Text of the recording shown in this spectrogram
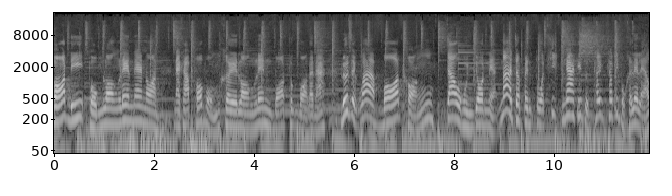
บอสนี้ผมลองเล่นแน่นอนนะครับเพราะผมเคยลองเล่นบอสทุกบอสแล้วนะ รู้สึกว่าบอสของเจ้าหุ่นยนต์เนี่ยน่าจะเป็นตัวที่ง่ายที่สุดเท่าเท่าที่ผมเคยเล่นแล้ว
